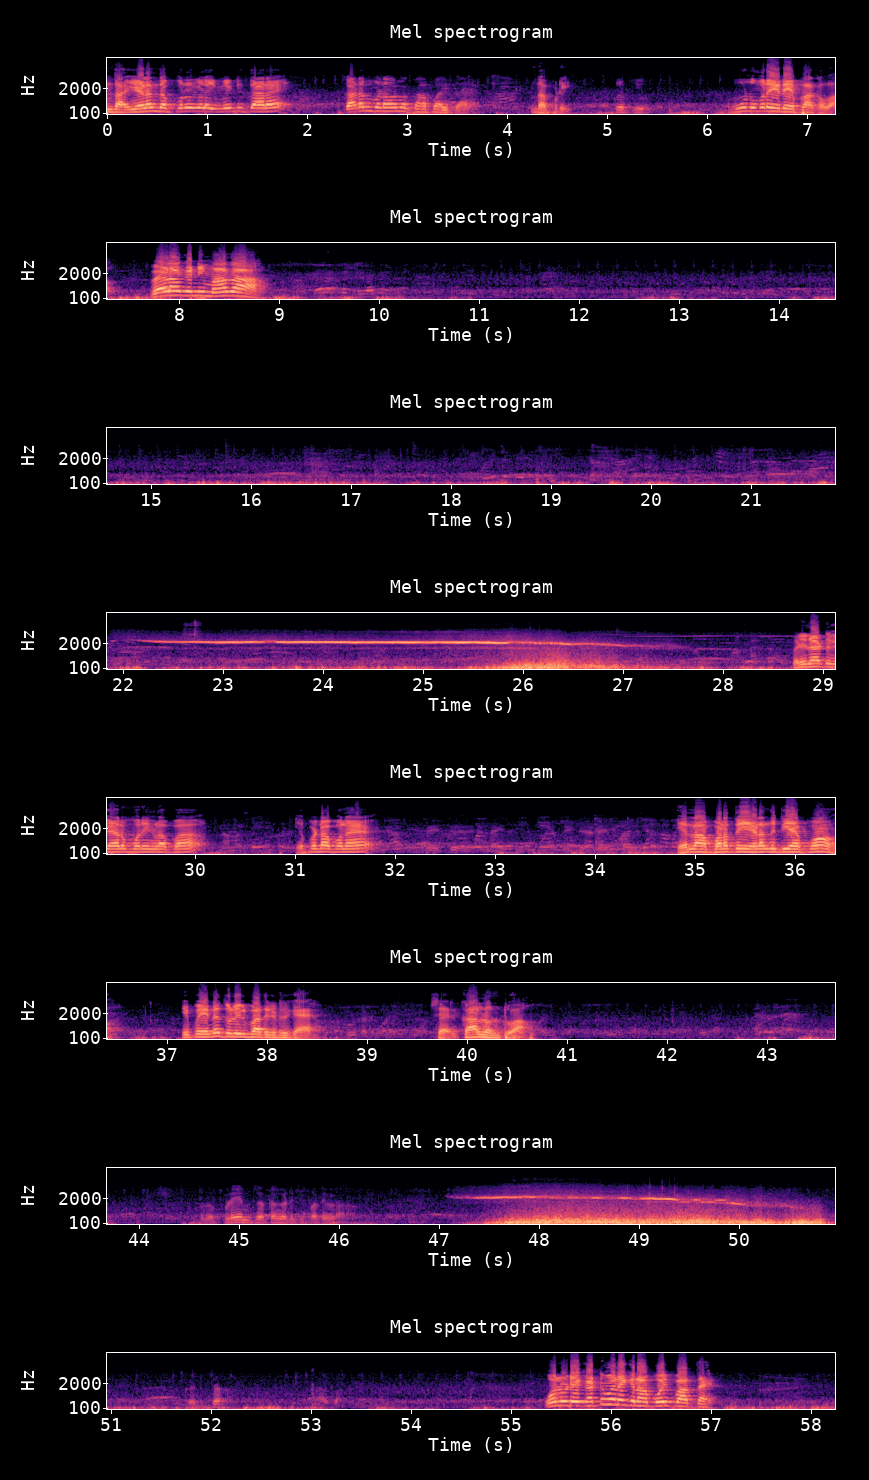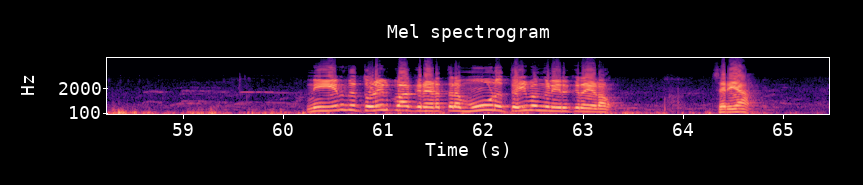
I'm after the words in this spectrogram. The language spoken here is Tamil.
இந்த இழந்த பொருள்களை மீட்டித்தாரேன் கடன் படாமல் காப்பாற்றி தரேன். இந்த அப்படி. மூணு முறை இதையை பார்க்கவா வேளாங்கண்ணி மாதா வெளிநாட்டுக்கு யாரும் போகிறீங்களாப்பா எப்படா போனேன் எல்லா பணத்தையும் இழந்துட்டியா இப்போ? இப்போ என்ன தொழில் பார்த்துக்கிட்டு இருக்க? சரி கால் வந்துட்டு வா. அந்த பிளேன் சத்தம் கடிச்சு பார்த்தீங்களா கடிச்சா. உன்னுடைய கட்டுமனைக்கு நான் போய் பார்த்தேன். நீ இருந்து தொழில் பார்க்குற இடத்துல மூணு தெய்வங்கள் இருக்கிற இடம். சரியா?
